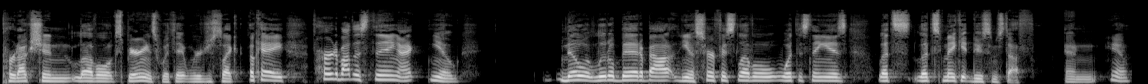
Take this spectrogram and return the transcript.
production level experience with it. We are just like, okay, I've heard about this thing. I, you know, know a little bit about, you know, surface level what this thing is. Let's let's make it do some stuff. And, you know,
